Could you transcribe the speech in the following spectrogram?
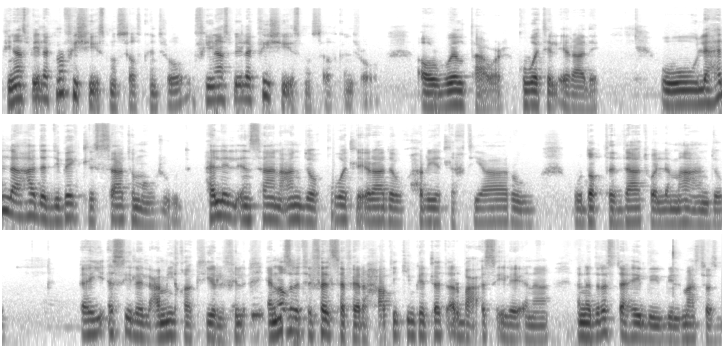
في ناس بيقول لك ما في شيء اسمه self control وفي ناس بيقول لك في شيء اسمه self control أو will power قوة الإرادة. ولهلا هذا ال debate لساته موجود. هل الإنسان عنده قوة الإرادة وحرية الاختيار وضبط الذات ولا ما عنده؟ هي أسئلة العميقة كثير الفل... يعني نظرة الفلسفة رح أعطيك يمكن ثلاث أربع أسئلة. أنا أنا درستها هي بال masters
